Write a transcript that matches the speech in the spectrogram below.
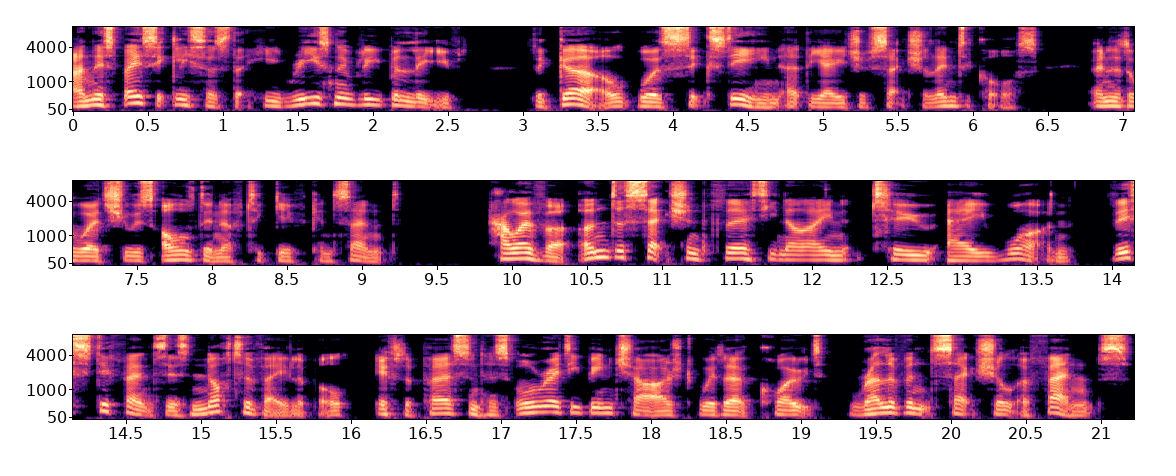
And this basically says that he reasonably believed the girl was 16 at the age of sexual intercourse. In other words, she was old enough to give consent. However, under section 39.2a1, this defence is not available if the person has already been charged with a quote relevant sexual offence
